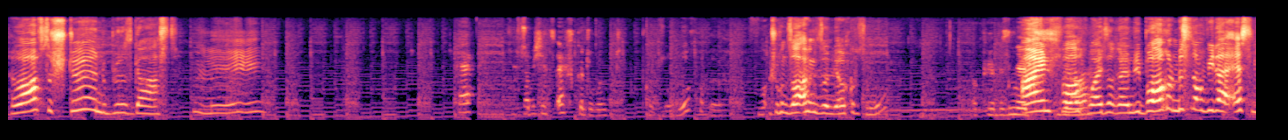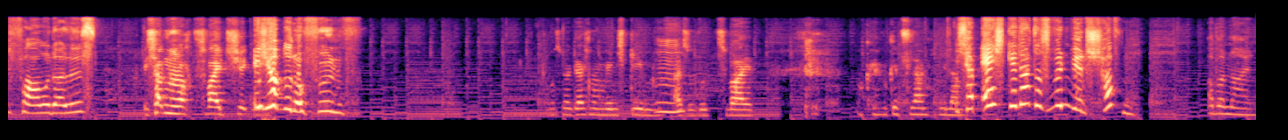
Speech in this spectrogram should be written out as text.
Hör auf zu stöhnen, du blödes Gast. Nee. Hä? Was habe ich jetzt F gedrückt? Kommst du hoch? Äh, wollte schon sagen soll, ja, kommst du hoch? Okay, wir sind jetzt Einfach hier. weiter rennen. Wir brauchen, müssen auch wieder Essen farmen oder alles. Ich habe nur noch zwei Chicken. Ich habe nur noch fünf. Ich muss mir gleich noch ein wenig geben. Mhm. Also so zwei. Okay, wo geht's lang? Hier lang. Ich habe echt gedacht, das würden wir jetzt schaffen. Aber nein.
